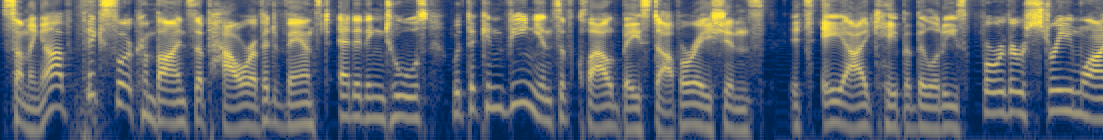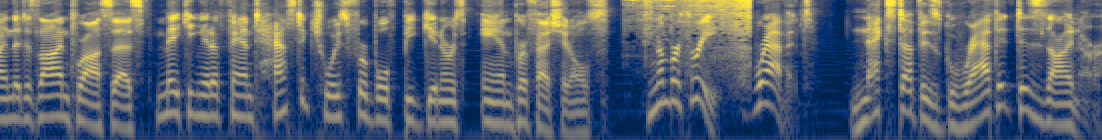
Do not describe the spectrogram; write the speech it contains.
Summing up, Pixlr combines the power of advanced editing tools with the convenience of cloud-based operations. Its AI capabilities further streamline the design process, making it a fantastic choice for both beginners and professionals. Number 3. Gravit Next up is Gravit Designer,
